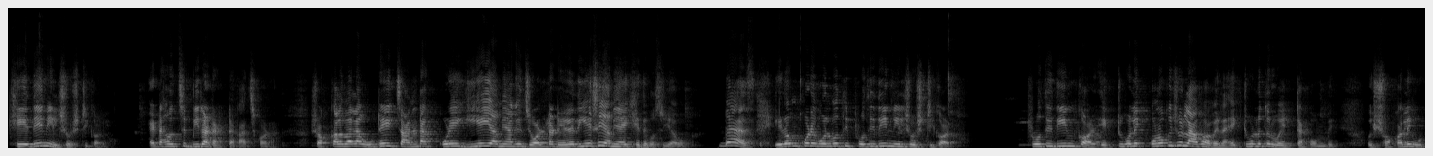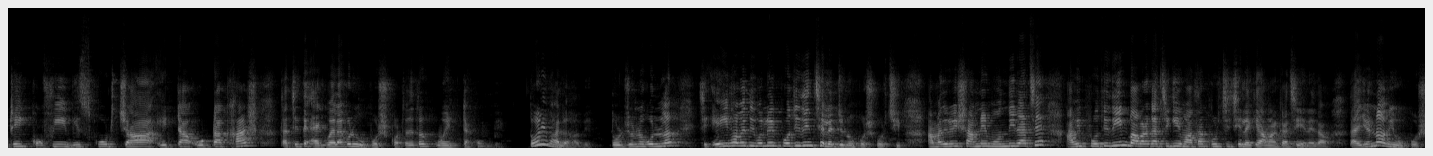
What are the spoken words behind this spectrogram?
খেয়ে দিয়ে নীল ষষ্ঠী করে। এটা হচ্ছে বিরাট একটা কাজ করা। সকালবেলা উঠেই চানটা করে গিয়েই আমি আগে জলটা ঢেলে দিয়েছেই আমি আগে খেতে বসে যাব। ব্যাস, এরম করে বলব তুই প্রতিদিন নীল ষষ্ঠী কর। প্রতিদিন কর। একটু হলে কোনো কিছু লাভ হবে না, একটু হলে তোর ওয়েটটা কমবে। ওই সকালে উঠেই কফি বিস্কুট চা, এটা, ওটা খাস, তার চাইতে একবেলা করে উপোস কর, তাতে তোর ওয়েটটা কমবে। তোরই ভালো হবে। তোর জন্য বললাম যে, এইভাবে তুই আমি প্রতিদিন ছেলের জন্য উপোস করছি। আমাদের ওই সামনে মন্দির আছে, আমি প্রতিদিন বাবার কাছে গিয়ে মাথা খুঁড়ছি ছেলেকে আমার কাছে এনে দাও। তাই জন্য আমি উপোস।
